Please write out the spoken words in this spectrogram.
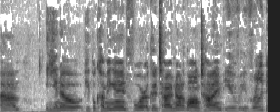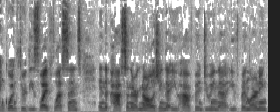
um, you know, people coming in for a good time, not a long time. You've, you've really been going through these life lessons in the past, and they're acknowledging that you have been doing that. You've been learning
